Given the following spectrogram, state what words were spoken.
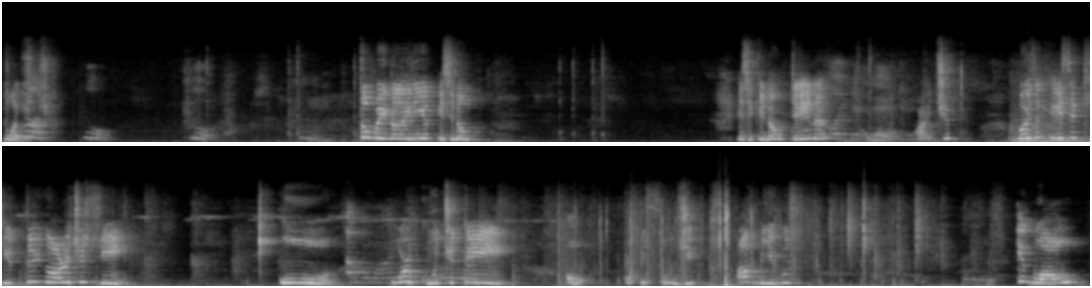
post. Também, galerinha, esse não. Esse aqui não tem, né? Arte. Mas esse aqui tem arte sim. O, o Orkut tem a opção de amigos igual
